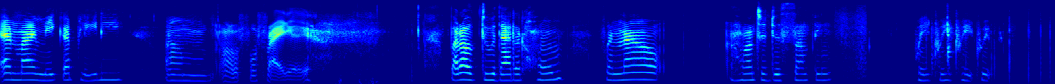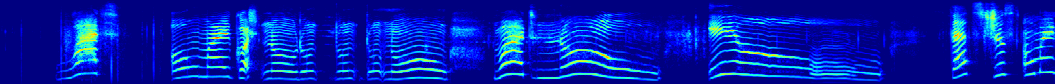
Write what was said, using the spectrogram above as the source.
and my makeup lady um uh, for Friday. But I'll do that at home. For now, I want to do something. Wait, wait, wait, wait. What? Oh my gosh, no, don't, don't, don't, no. What? No. Ew. That's just, oh my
